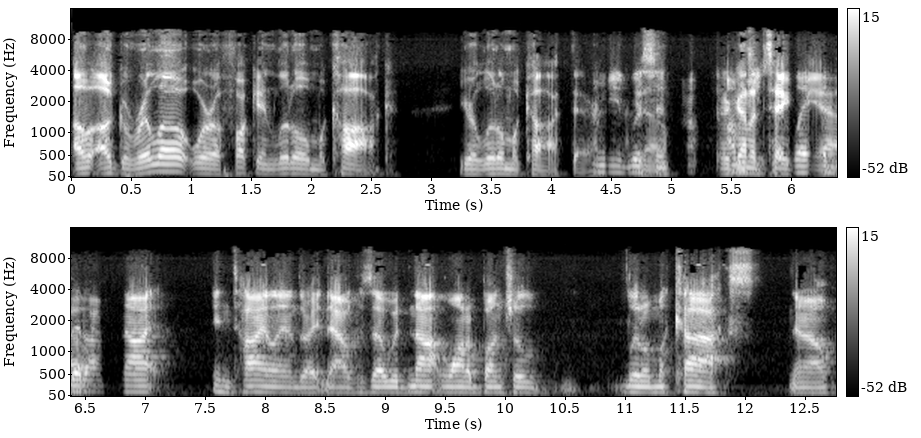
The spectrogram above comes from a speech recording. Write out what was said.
a, a gorilla or a fucking little macaque. You're a little macaque there. I mean, you know? listen, They're I'm gonna just take me glad that out. I'm not in Thailand right now because I would not want a bunch of little macaques, you know,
